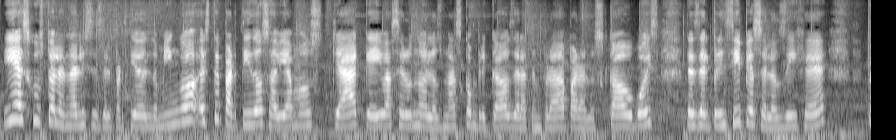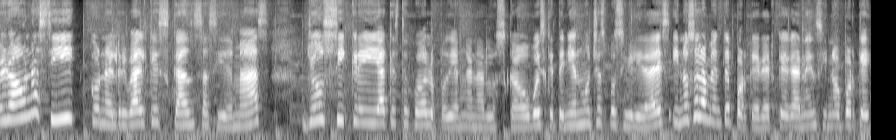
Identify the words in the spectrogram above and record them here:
y es justo el análisis del partido del domingo. Este partido sabíamos ya que iba a ser uno de los más complicados de la temporada para los Cowboys, desde el principio se los dije, pero aún así con el rival que es Kansas y demás, yo sí creía que este juego lo podían ganar los Cowboys, que tenían muchas posibilidades y no solamente por querer que ganen, sino porque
